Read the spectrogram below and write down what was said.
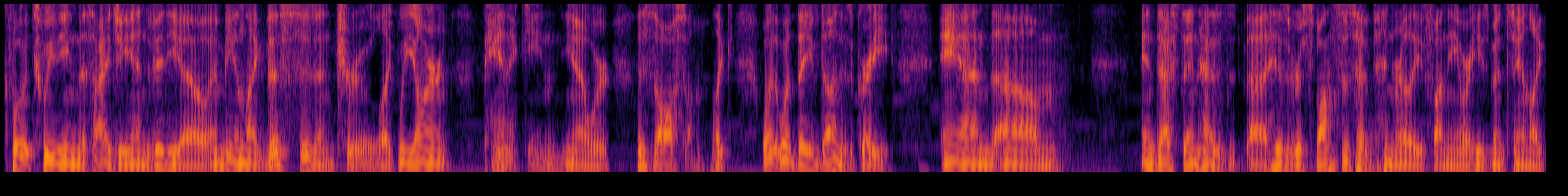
quote tweeting this IGN video and being like, this isn't true. Like, we aren't panicking. You know, we're, this is awesome. Like, what, what they've done is great. And, um, and Destin has, uh, his responses have been really funny where he's been saying, like,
